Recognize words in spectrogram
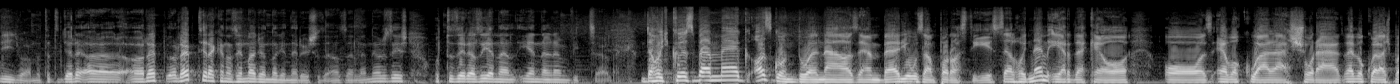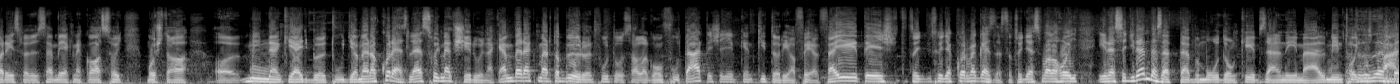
Így van. Tehát ugye a, a, rep, a reptéreken azért nagyon-nagyon erős az, az ellenőrzés, ott azért az ilyennel, ilyennel nem viccelnek. De hogy közben meg azt gondolná az ember józan paraszti észsel, hogy nem érdeke a, az evakuálás során, evakuálásban résztvevő személyeknek az, hogy most a, a mindenki egyből tudja, mert akkor ez lesz, hogy megsérülnek emberek, mert a bőrönt futószalagon fut át, és egyébként kitöri a fél fejét, és tehát, hogy, hogy akkor meg ez lesz. Tehát, hogy ezt valahogy én ezt egy rendezettebb módon képzelném el, mint Hát hogy az, az, ember, az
